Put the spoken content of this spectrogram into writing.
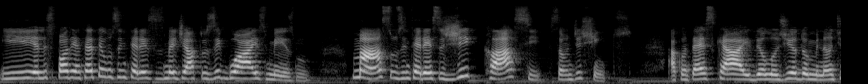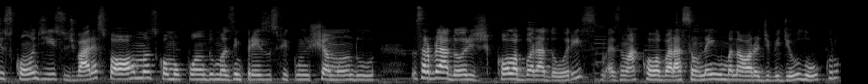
e eles podem até ter os interesses imediatos iguais mesmo, mas os interesses de classe são distintos. Acontece que a ideologia dominante esconde isso de várias formas, como quando umas empresas ficam chamando os trabalhadores de colaboradores, mas não há colaboração nenhuma na hora de dividir o lucro.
